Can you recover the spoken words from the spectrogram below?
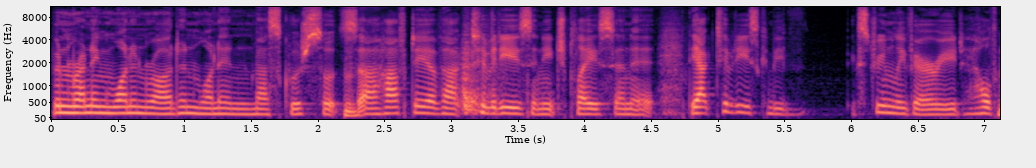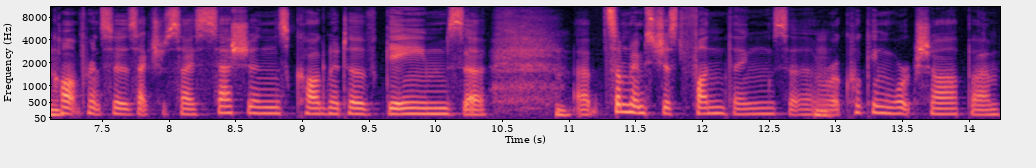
been running one in Rawdon, one in Mascouche. So it's a half day of activities in each place, and it, the activities can be extremely varied: health conferences, exercise sessions, cognitive games, uh, uh, sometimes just fun things, uh, or a cooking workshop. Um,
